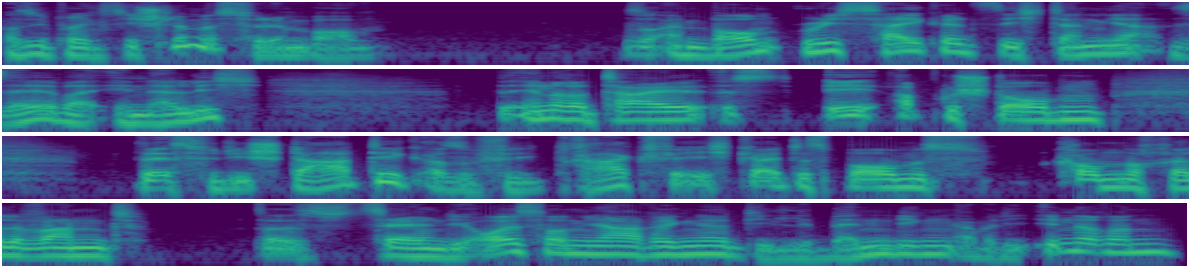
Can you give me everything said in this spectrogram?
was übrigens nicht schlimm ist für den Baum. So ein Baum recycelt sich dann ja selber innerlich. Der innere Teil ist eh abgestorben. Der ist für die Statik, also für die Tragfähigkeit des Baumes kaum noch relevant. Das zählen die äußeren Jahrringe, die lebendigen, aber die inneren,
